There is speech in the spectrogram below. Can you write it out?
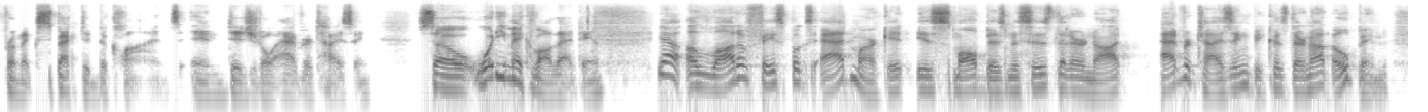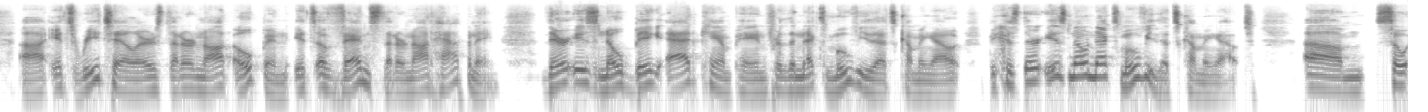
from expected declines in digital advertising. So, what do you make of all that, Dan? Yeah, a lot of Facebook's ad market is small businesses that are not advertising because they're not open. Uh, it's retailers that are not open. It's events that are not happening. There is no big ad campaign for the next movie that's coming out because there is no next movie that's coming out. Um, so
